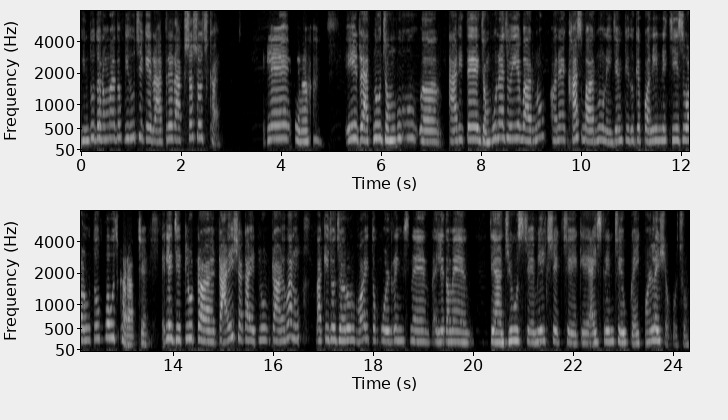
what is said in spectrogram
હિન્દુ ધર્મમાં તો કીધું છે કે રાત્રે રાક્ષસો જ ખાય. એટલે એ રાતનું જમવું આ રીતે જમવું ના જોઈએ બહારનું અને ખાસ બહારનું નહીં. જેમ કીધું કે પનીર ને ચીઝ વાળું તો બહુ જ ખરાબ છે. એટલે જેટલું ટાળી શકાય એટલું ટાળવાનું. બાકી જો જરૂર હોય તો કોલ્ડ ડ્રિંક્સ ને, એટલે તમે ત્યાં જ્યુસ છે મિલ્કશેક છે કે આઈસ્ક્રીમ છે એવું કંઈક પણ લઈ શકો છો.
